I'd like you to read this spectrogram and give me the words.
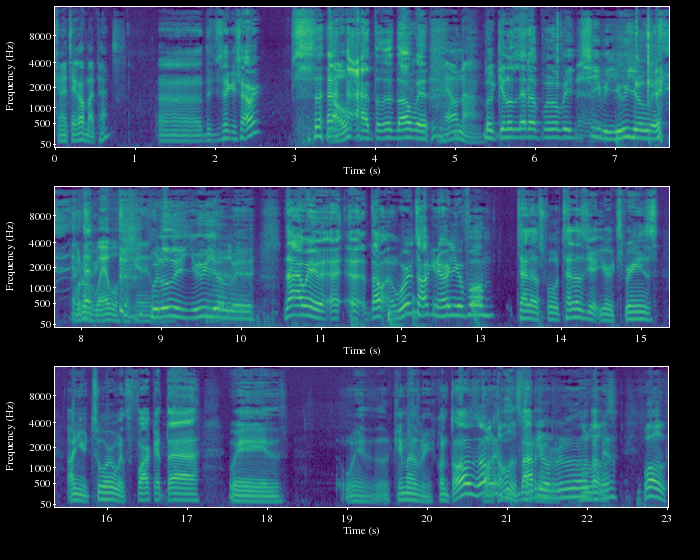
Can I take off my pants? Uh, did you take a shower? No. Entonces no, güey. Hell no. No quiero leer a puro pinche billuyo, güey. Puros huevos se queden. Puro billuyo, güey. Nah, wait. Uh, uh, we were talking earlier, fool. Tell us, fool. Tell us your, your experience on your tour with Fakata, with... With... ¿Qué más, güey? Con todos, ¿no? Con todos, Barrio Rudo también. Well,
